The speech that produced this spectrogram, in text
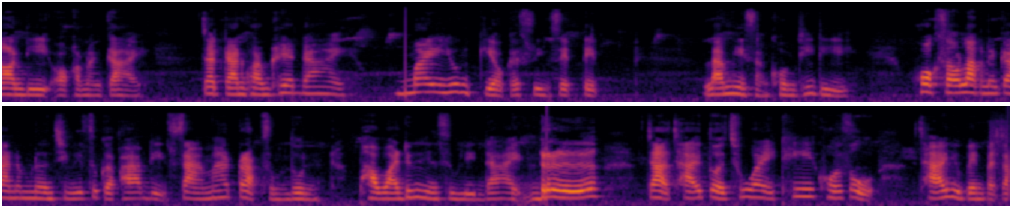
นอนดีออกกำลังกาย จัดการความเครียดได้ ไม่ยุ่งเกี่ยวกับสิ่งเสพติด และมีสังคมที่ดี 6 เสาหลักในการดำเนินชีวิตสุขภาพดี สามารถปรับสมดุลภาวะดื้ออินซูลินได้ หรือ จะใช้ตัวช่วยที่โคสุใช้อยู่เป็นประจ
